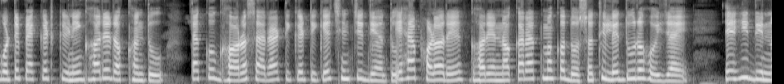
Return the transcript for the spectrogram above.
ଗୋଟେ ପ୍ୟାକେଟ୍ କିଣି ଘରେ ରଖନ୍ତୁ। ତାକୁ ଘର ସାରା ଟିକେ ଟିକେ ଛିଞ୍ଚି ଦିଅନ୍ତୁ। ଏହା ଫଳରେ ଘରେ ନକାରାତ୍ମକ ଦୋଷ ଥିଲେ ଦୂର ହୋଇଯାଏ। ଏହି ଦିନ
